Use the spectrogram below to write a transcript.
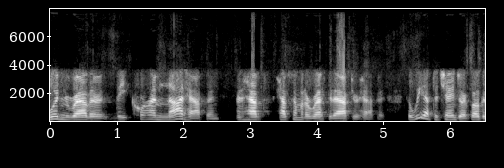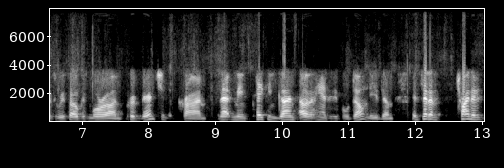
wouldn't rather the crime not happen than have have someone arrested after it happened. So we have to change our focus. We focus more on prevention of crime, that means taking guns out of the hands of people who don't need them, instead of trying to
